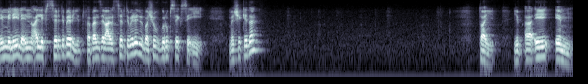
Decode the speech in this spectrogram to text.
M ليه؟ لأنه قال لي في ال third period. فبنزل على ال third period وبشوف group 6A ماشي كده؟ طيب يبقى إيه um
